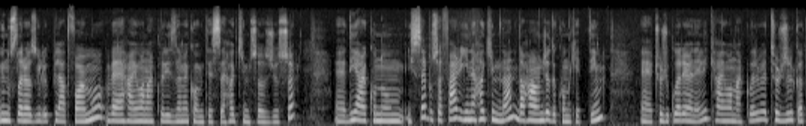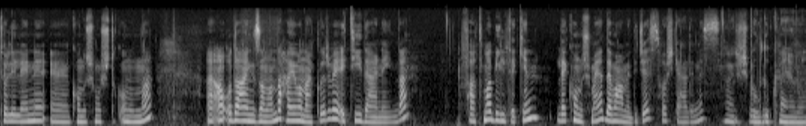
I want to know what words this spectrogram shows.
Yunuslar Özgürlük Platformu ve Hayvan Hakları İzleme Komitesi Hakim Sözcüsü. E, diğer konuğum ise bu sefer yine Hakim'den daha önce de konuk ettiğim e, çocuklara yönelik hayvan hakları ve türcülük atölyelerini e, konuşmuştuk onunla. E, o da aynı zamanda Hayvan Hakları ve Etiği Derneği'nden. Fatma Biltekin ile konuşmaya devam edeceğiz. Hoş geldiniz. Hoş bulduk, merhaba.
